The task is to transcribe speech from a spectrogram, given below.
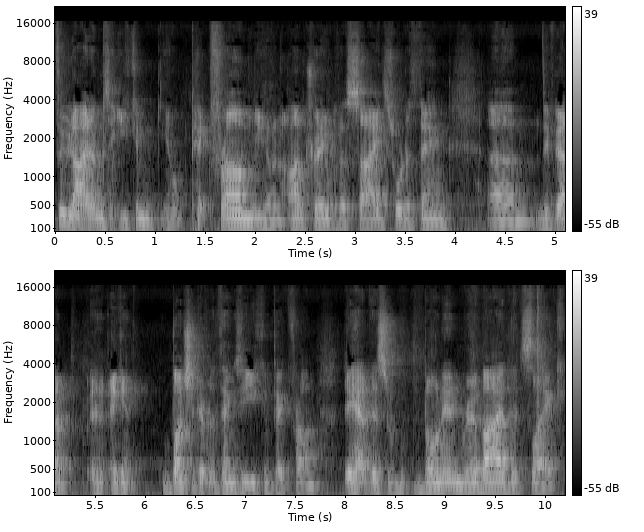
food items that you can you know pick from. You know, an entree with a side sort of thing. Um, they've got a, again a bunch of different things that you can pick from. They have this bone-in ribeye that's like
